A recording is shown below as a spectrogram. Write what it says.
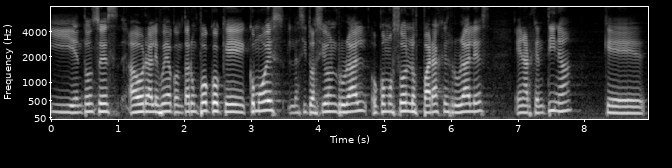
Y entonces ahora les voy a contar un poco que, cómo es la situación rural o cómo son los parajes rurales en Argentina, que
